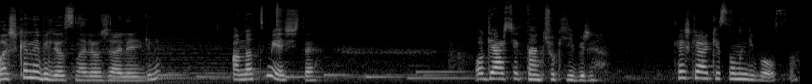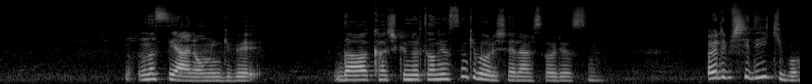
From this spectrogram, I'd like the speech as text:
Başka ne biliyorsun Ali Hoca ile ilgili? Anlattım ya işte. O gerçekten çok iyi biri. Keşke herkes onun gibi olsa. Nasıl yani onun gibi? Daha kaç gündür tanıyorsun ki böyle şeyler söylüyorsun? Öyle bir şey değil ki bu.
